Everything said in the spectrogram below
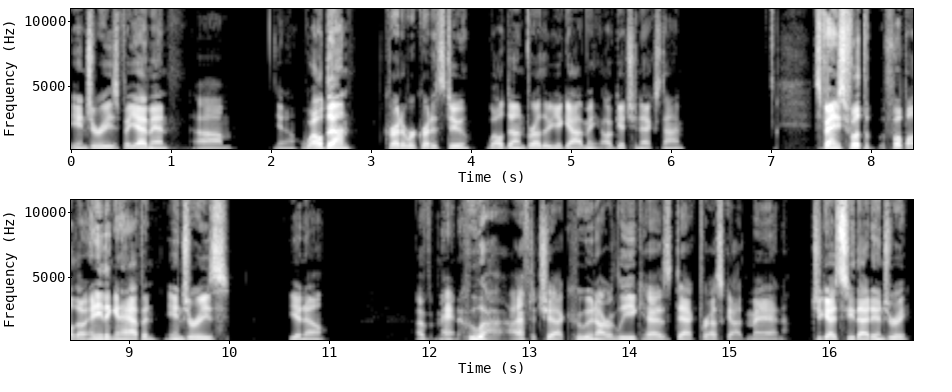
injuries, but yeah, man. Um, you know, well done. Credit where credit's due. Well done, brother. You got me. I'll get you next time. It's fantasy foot- football, though. Anything can happen. Injuries, you know. Uh, man, who I have to check who in our league has Dak Prescott. Man, did you guys see that injury?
